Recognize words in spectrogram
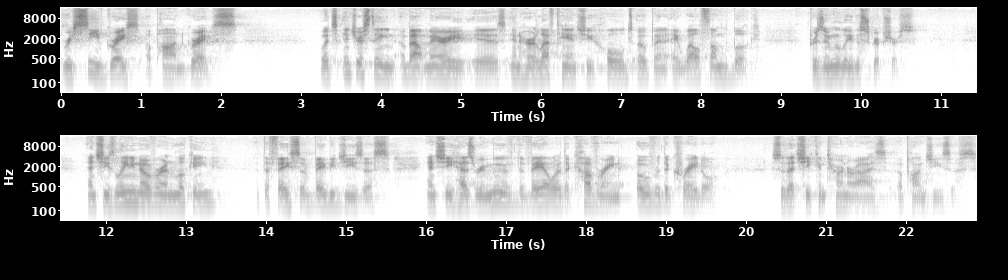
receive grace upon grace. What's interesting about Mary is in her left hand, she holds open a well thumbed book, presumably the scriptures. And she's leaning over and looking at the face of baby Jesus and she has removed the veil or the covering over the cradle so that she can turn her eyes upon Jesus.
